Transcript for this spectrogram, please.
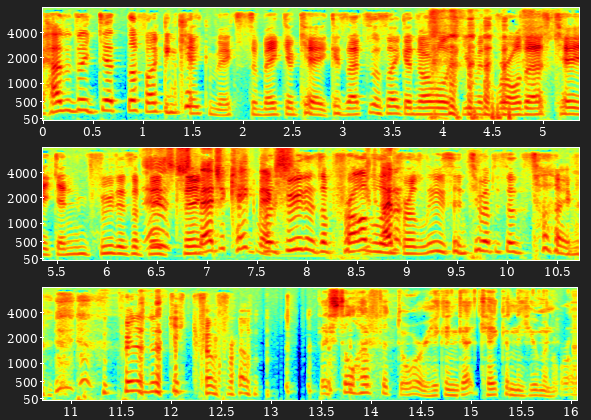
how did they get the fucking cake mix to make a cake? Because that's just like a normal human world ass cake, and food is a big It's just thing. magic cake mix. But food is a problem for Luz in two episodes' time. Where did this cake come from? They still have the door. He can get cake in the human world.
